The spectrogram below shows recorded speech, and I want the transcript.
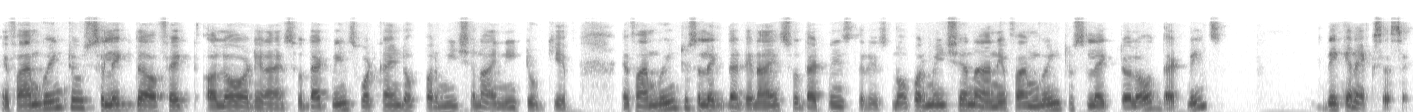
if i'm going to select the effect allow or deny so that means what kind of permission i need to give. If i'm going to select the deny so that means there is no permission and if i'm going to select allow that means they can access it.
